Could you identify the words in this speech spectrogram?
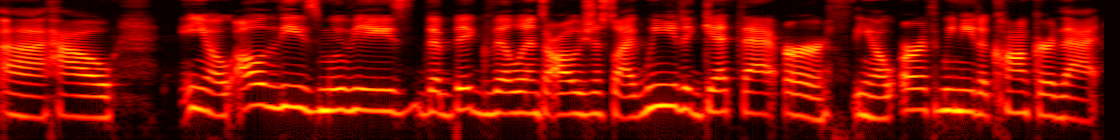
uh, how you know all of these movies, the big villains are always just like, we need to get that Earth. You know, Earth, we need to conquer that.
